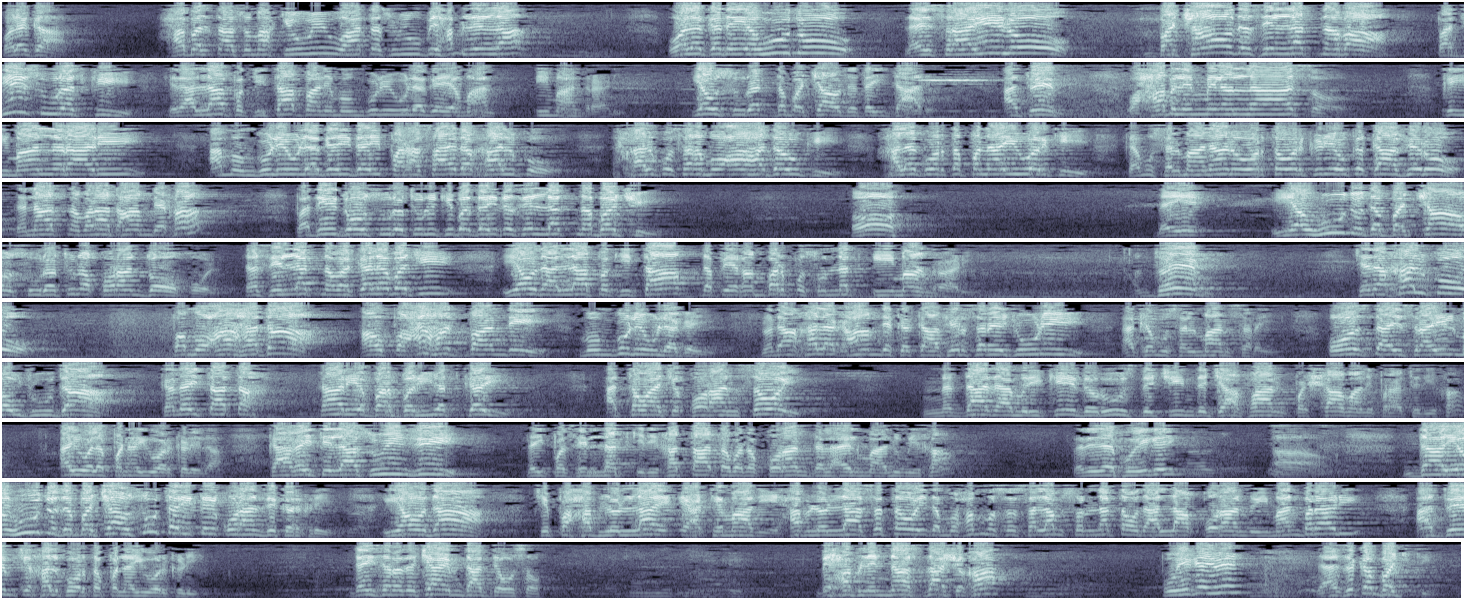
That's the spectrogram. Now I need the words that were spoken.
ولکه حبل تاسو مخکې وی واتسمو بحبل الله ولکه د يهودو د اسرایلو بچاو د ذلت نه با په دې صورت کې چې الله په کتاب باندې مونږولي ولګي ایمان ایمان راړي یو صورت د بچاو د دې دار اته وحبل من الناس که ایمان نراړي امنګولي ولګي دی پر اسای د خلکو خلکو سره معاهده وکي خلک ورته پناي ورکي که مسلمانانو ورته ورکړي او که کافرو د ناس نه مراد عام دی ښا په دې دوه صورتونو کې به د ذلت نه بچي او د يهودو د بچاو صورتونه قران دوه قول د ذلت نو کله بچي یو د الله په کتاب د پیغمبر په سنت ایمان راړي دویم چې د خلکو په معاهده او په عهد باندې مونږولي ولګي نو دا خلک عام د کافر سره جوړي اکه مسلمان سره اوس د اسرائیل موجوده کله تا تخ کاری بربریت کوي اتوا چې قران سوی نه دا د امریکای د روس د چین د جاپان په شامانه پراته دي ښا ای ولا پنای ور کړی دا کاغی ته لاس وینځي دای په ذلت کې دي خطا ته د قران دلایل معلومي ښا دې ځای پويږي دا يهود د بچاو سو طریقې قران ذکر کړی یو دا چې په حبل الله اعتمادي حبل الله ستو وي د محمد صلی الله علیه وسلم سنت او د الله قران نو ایمان براړي ا دویم چې خلک ورته پناي ور کړی دای سره د چا امداد دی اوسو به حبل الناس دا شقه پوهیږي دا ځکه بچتی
